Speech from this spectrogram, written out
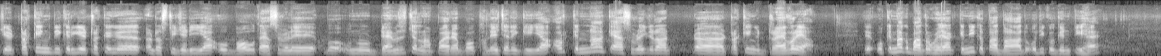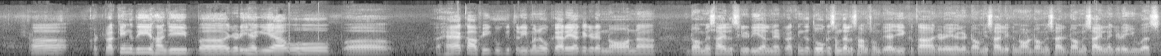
ਜੇ ਟਰੱਕਿੰਗ ਦੀ ਕਰੀਏ ਟਰੱਕਿੰਗ ਇੰਡਸਟਰੀ ਜਿਹੜੀ ਆ, ਉਹ ਬਹੁਤ ਇਸ ਵੇਲੇ ਉਹਨੂੰ ਡੈਮੇਜ ਝੱਲਣਾ ਪੈ ਰਿਹਾ, ਬਹੁਤ ਥੱਲੇ ਚਲੀ ਗਈ ਆ। ਔਰ ਕਿੰਨਾ ਕੁ ਇਸ ਵੇਲੇ ਜਿਹੜਾ ਟਰੱਕਿੰਗ ਡਰਾਈਵਰ ਆ। ਇਹ ਉਹ ਕਿੰਨਾ ਕੁ ਬਾਦਰ ਹੋਇਆ ਕਿੰਨੀ ਕੁ ਤਾਦਾਦ ਉਹਦੀ ਕੋਈ ਗਿਣਤੀ ਹੈ? ਅ, ਟਰੱਕਿੰਗ ਦੀ ਹਾਂਜੀ ਜਿਹੜੀ ਹੈਗੀ ਆ ਉਹ ਹੈ ਕਾਫੀ ਕਿਉਂਕਿ ਤਕਰੀਬਨ ਉਹ ਕਹਿ ਰਹੇ ਆ ਕਿ ਜਿਹੜੇ ਨਾਨ ਡੋਮਿਸਾਈਲ ਸੀਡੀਐਲ ਨੇ ਟਰੱਕਿੰਗ ਦੇ ਦੋ ਕਿਸਮ ਦੇ ਲਾਇਸੈਂਸ ਹੁੰਦੇ ਆ ਜੀ। ਇੱਕ ਤਾਂ ਜਿਹੜੇ ਹੈਗੇ ਡੋਮਿਸਾਈਲ ਇੱਕ ਨਾਨ ਡੋਮਿਸਾਈਲ ਡੋਮਿਸਾਈਲ ਨੇ ਜਿਹੜੇ ਯੂਐਸ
